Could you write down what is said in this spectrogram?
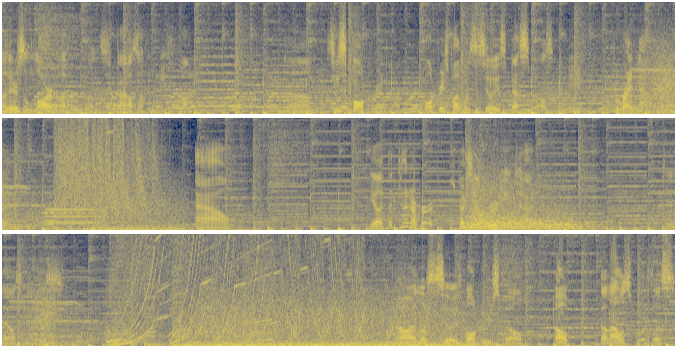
Oh, there's a larva. Oh, this battle's not gonna be fun. Um, let's use Valkyrie. Valkyrie's probably one of Cecilia's best spells in the game. For right now. Ow. Yeah, like, that kinda hurt. Especially on Rudy and Jack. Dude, that was nice. Oh, I love Cecilia's Valkyrie spell. Oh, no, that was worthless.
